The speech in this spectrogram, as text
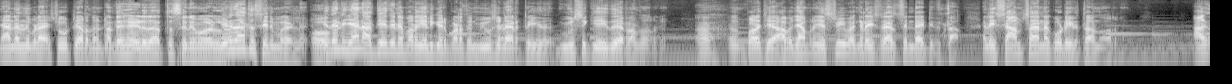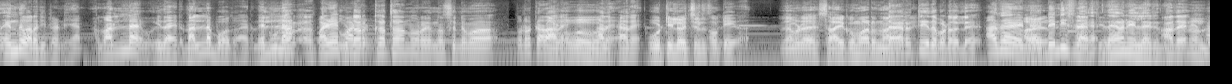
ഞാൻ അന്ന് ഇവിടെ ഷൂട്ട് നടന്നിട്ടുണ്ട് അദ്ദേഹം എഴുതാത്ത സിനിമകളിൽ എഴുതാത്ത സിനിമകളിൽ. എന്നിട്ട് ഞാൻ അദ്ദേഹത്തിന് പറഞ്ഞു എനിക്കൊരു പടത്തിൽ മ്യൂസിക് ഡയറക്ടർ ചെയ്ത് മ്യൂസിക് ചെയ്ത് തരണം എന്ന് പറഞ്ഞു. അപ്പോൾ ഞാൻ പറഞ്ഞു എസ് പി വെങ്കടേഷിന്റെ അസിസ്റ്റന്റായിട്ട് ഇരുത്താം. അല്ലെങ്കിൽ ശ്യാം സാറിനെ കൂടെ ഇരുത്താമെന്ന് പറഞ്ഞു. എന്ന് എന്ത് പറഞ്ഞിട്ടുണ്ട് ഞാൻ. നല്ല ഇതായിരുന്നു നല്ല ബോധമായിരുന്നു. എല്ലാ തുടർ- പഴയ കഥ എന്ന് പറയുന്ന സിനിമ തുടർക്കഥ അതെ. അതെ അതെ. ഊട്ടിയിൽ വെച്ചിട്ട് ചെയ്തത് നമ്മുടെ സായികുമാർ ഡയറക്ട് ചെയ്ത പടമല്ലേ? അത് അതെ. ഡെന്നിസ് ഡയറക്ട് ചെയ്തത് ദേവനില്ലായിരുന്നു അതെ ഉണ്ട്.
